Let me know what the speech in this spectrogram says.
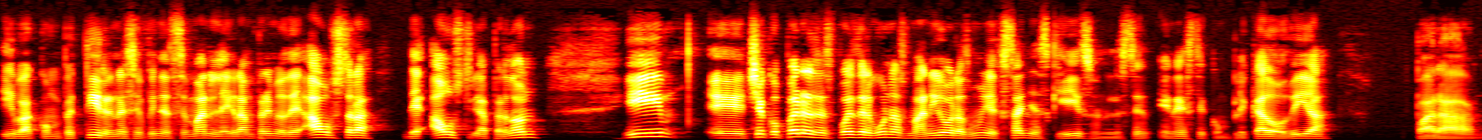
iba a competir en ese fin de semana en el Gran Premio de Austria, de Austria, perdón, y eh, Checo Pérez, después de algunas maniobras muy extrañas que hizo en este, en este complicado día para,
